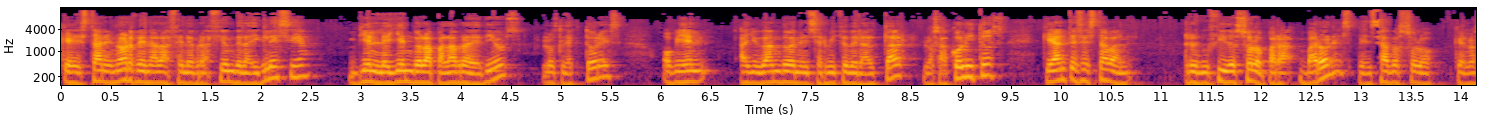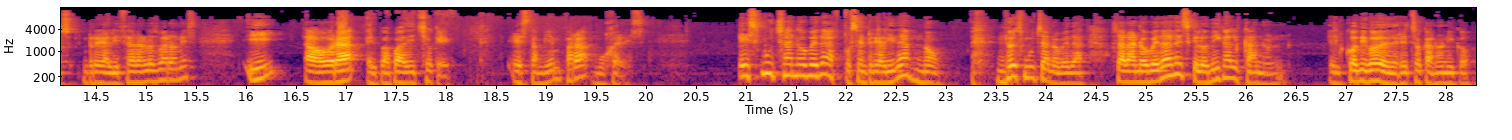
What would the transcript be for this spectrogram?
que están en orden a la celebración de la Iglesia, bien leyendo la palabra de Dios, los lectores, o bien ayudando en el servicio del altar, los acólitos, que antes estaban reducidos solo para varones, pensados solo que los realizaran los varones, y ahora el Papa ha dicho que es también para mujeres. ¿Es mucha novedad? Pues en realidad no, no es mucha novedad. O sea, la novedad es que lo diga el canon, el código de derecho canónico,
